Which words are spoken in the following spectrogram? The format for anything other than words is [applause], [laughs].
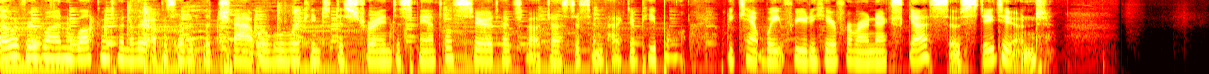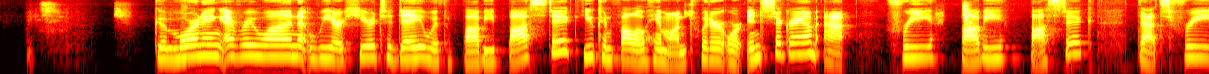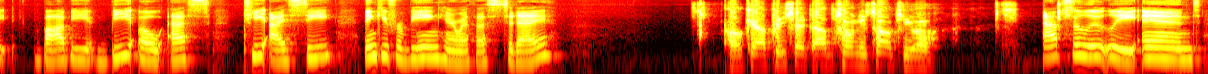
Hello, everyone. Welcome to another episode of The Chat, where we're working to destroy and dismantle stereotypes about justice impacted people. We can't wait for you to hear from our next guest, so stay tuned. Good morning, everyone. We are here today with Bobby Bostic. You can follow him on Twitter or Instagram at Free Bobby Bostic. That's Free Bobby B O S T I C. Thank you for being here with us today. Okay, I appreciate the opportunity to talk to you all. Absolutely. And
